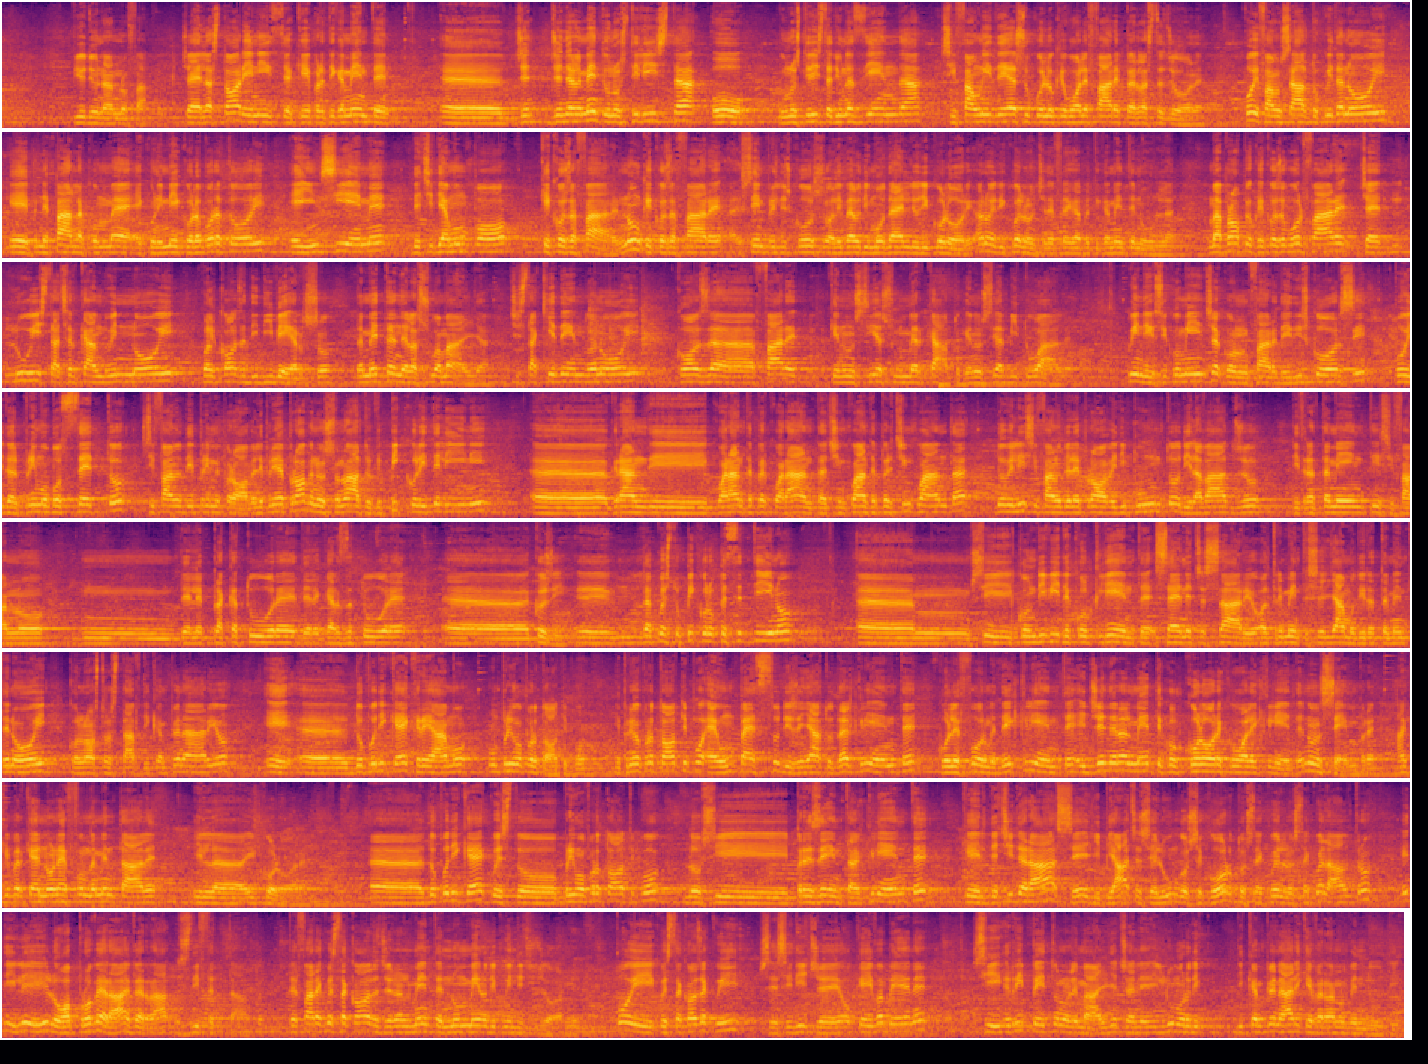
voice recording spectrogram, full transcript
più di un anno fa. Cioè la storia inizia che praticamente eh, generalmente uno stilista o uno stilista di un'azienda si fa un'idea su quello che vuole fare per la stagione. Poi fa un salto qui da noi e ne parla con me e con i miei collaboratori e insieme decidiamo un po' che cosa fare, non che cosa fare eh, sempre il discorso a livello di modelli o di colori, a noi di quello non ce ne frega praticamente nulla, ma proprio che cosa vuol fare, cioè lui sta cercando in noi qualcosa di diverso da mettere nella sua maglia, ci sta chiedendo a noi cosa fare che non sia sul mercato, che non sia abituale. Quindi si comincia con fare dei discorsi, poi dal primo bozzetto si fanno delle prime prove. Le prime prove non sono altro che piccoli telini eh, grandi 40x40, 50x50, dove lì si fanno delle prove di punto, di lavaggio, di trattamenti, si fanno mh, delle placcature, delle garzature, eh, così. E da questo piccolo pezzettino ehm, si condivide col cliente se è necessario, altrimenti scegliamo direttamente noi con il nostro staff di campionario e eh, dopodiché creiamo un primo prototipo. Il primo prototipo è un pezzo disegnato dal cliente con le forme del cliente e generalmente col colore che vuole il cliente, non sempre, anche perché non è fondamentale il, il colore. Eh, dopodiché questo primo prototipo lo si presenta al cliente che deciderà se gli piace, se è lungo, se è corto, se è quello, se è quell'altro e di lì lo approverà e verrà sdifettato. Per fare questa cosa generalmente non meno di 15 giorni. Poi questa cosa qui, se si dice ok va bene, si ripetono le maglie, cioè il numero di, di campionari che verranno venduti.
